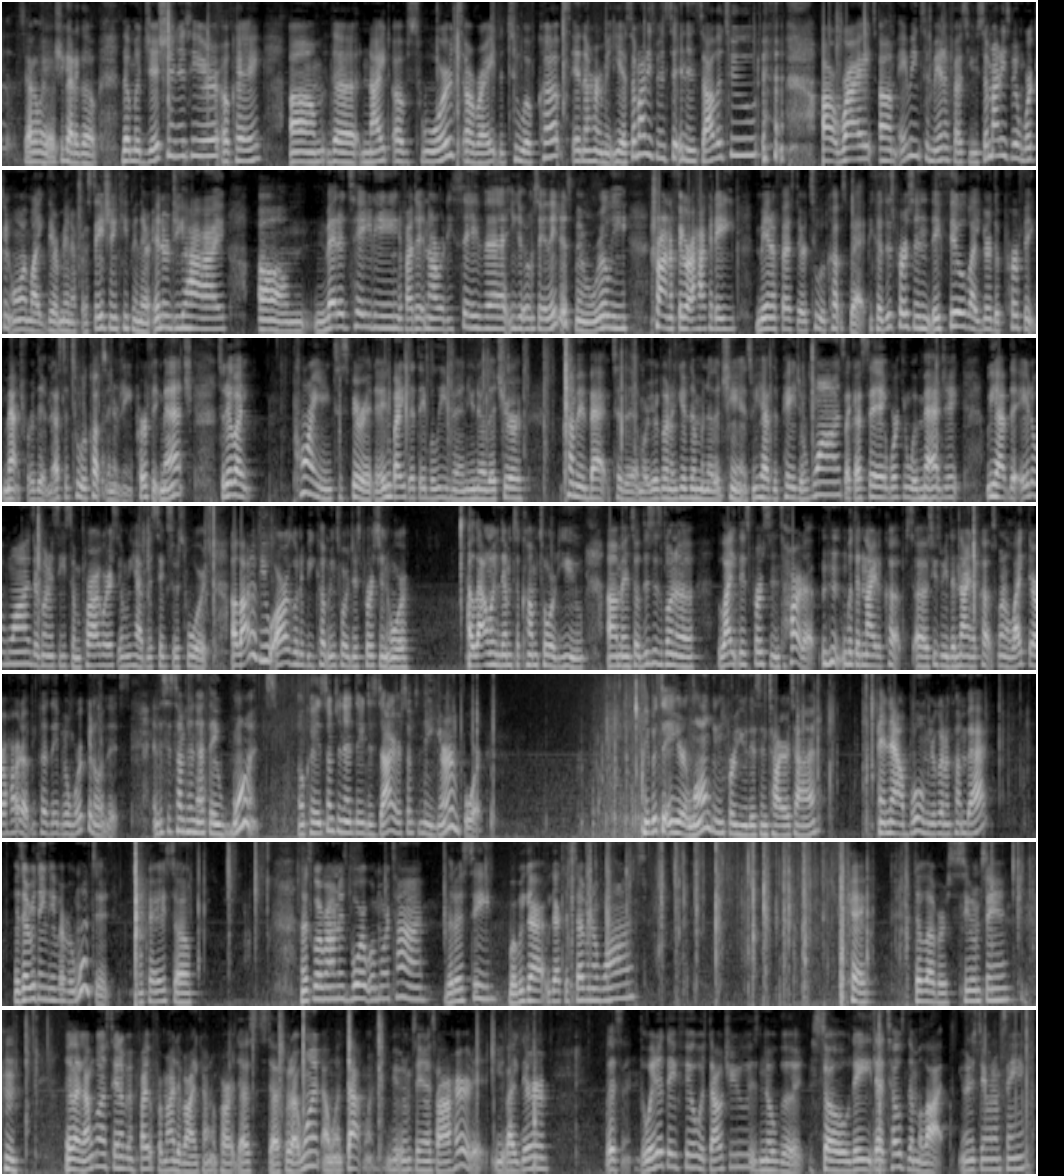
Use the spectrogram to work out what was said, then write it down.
She got to go. The Magician is here, okay? Um the knight of swords all right the two of cups and the hermit. Yeah somebody's been sitting in solitude all right um aiming to manifest you. Somebody's been working on like their manifestation keeping their energy high um meditating if i didn't already say that you get what i'm saying? They just been really trying to figure out how could they manifest their two of cups back because this person they feel like you're the perfect match for them. That's the two of cups energy perfect match. So they're like praying to spirit, anybody that they believe in, you know, that you're coming back to them or you're going to give them another chance. We have the Page of Wands, like I said, working with magic. We have the Eight of Wands, they're going to see some progress. And we have the Six of Swords. A lot of you are going to be coming toward this person or allowing them to come toward you. Um, and so this is going to light this person's heart up with the Knight of Cups. Uh, excuse me, the Nine of Cups. Going to light their heart up because they've been working on this. And this is something that they want. Okay, something that they desire, something they yearn for. They've been sitting here longing for you this entire time. And now, boom, you're going to come back. It's everything they've ever wanted. Okay, so let's go around this board one more time. Let us see what we got. We got the Seven of Wands. Okay, the lovers. See what I'm saying? Hmm. They're like, I'm going to stand up and fight for my divine counterpart. That's that's what I want. I want that one. You get what I'm saying? That's how I heard it. You like they're listen. The way that they feel without you is no good. So they that tells them a lot. You understand what I'm saying?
